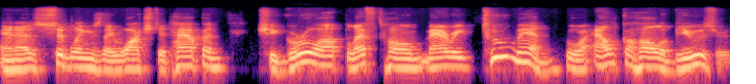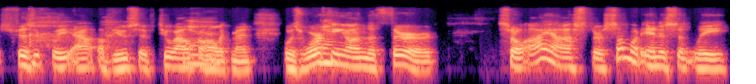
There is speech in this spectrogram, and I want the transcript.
And as siblings, they watched it happen. She grew up, left home, married two men who were alcohol abusers, physically abusive, two alcoholic yeah. men, was working yeah. on the third. So I asked her somewhat innocently,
